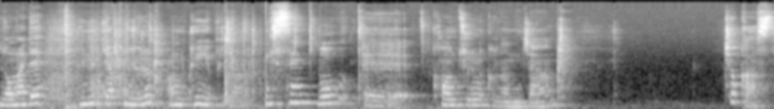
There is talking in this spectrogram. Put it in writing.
Normalde günlük yapmıyorum ama bugün yapacağım. NYX'in bu e, kontürünü kullanacağım. Çok az.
